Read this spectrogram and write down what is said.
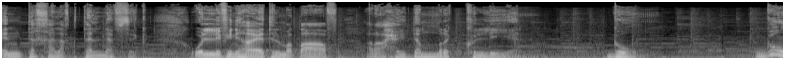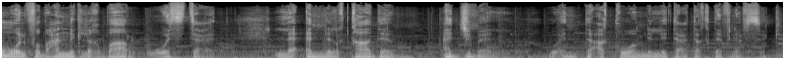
أنت خلقته لنفسك واللي في نهاية المطاف راح يدمرك كليا. قوم. قوم وانفض عنك الغبار واستعد لأن القادم أجمل وأنت أقوى من اللي تعتقده في نفسك.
